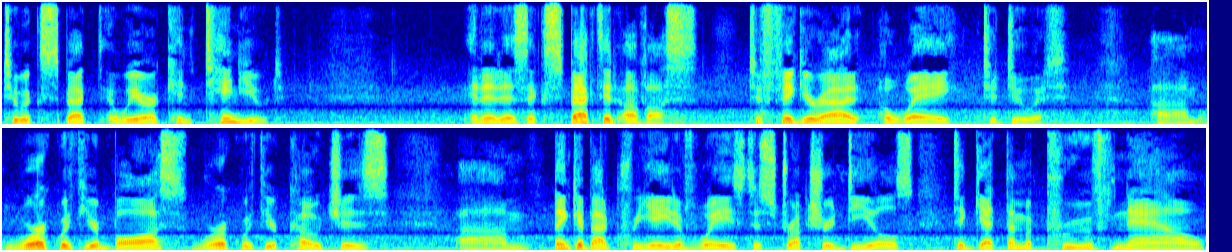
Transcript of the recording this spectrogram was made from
to expect, we are continued, and it is expected of us to figure out a way to do it. Um, work with your boss, work with your coaches um, think about creative ways to structure deals to get them approved now.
